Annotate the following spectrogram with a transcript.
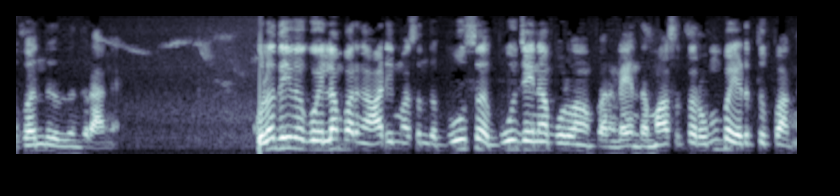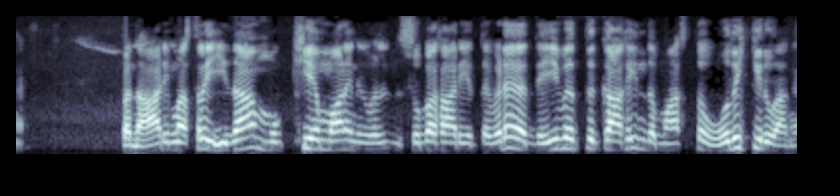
உகந்ததுங்கிறாங்க. குலதெய்வ கோயிலாம் பாருங்க ஆடி மாசம் இந்த பூசை பூஜைனா போடுவாங்க பாருங்களேன் இந்த மாசத்தை ரொம்ப எடுத்துப்பாங்க. இப்ப இந்த ஆடி மாசத்துல இதான் முக்கியமான நிகழ்வு. சுபகாரியத்தை விட தெய்வத்துக்காக இந்த மாசத்தை ஒதுக்கிடுவாங்க.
